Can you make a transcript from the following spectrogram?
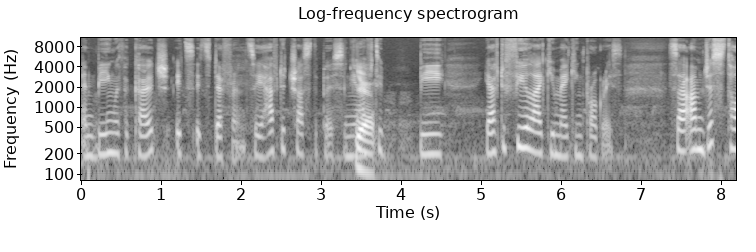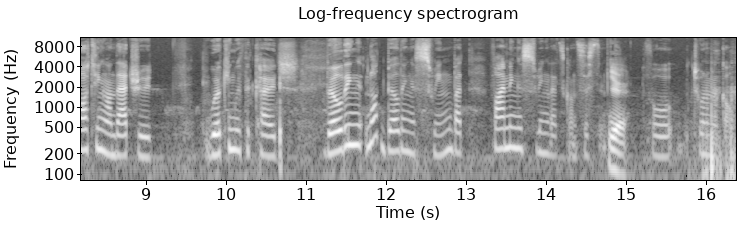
and being with a coach, it's it's different. So you have to trust the person. You Yeah. have to be you have to feel like you're making progress. So I'm just starting on that route, working with a coach, building not building a swing, but finding a swing that's consistent Yeah. for tournament golf.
